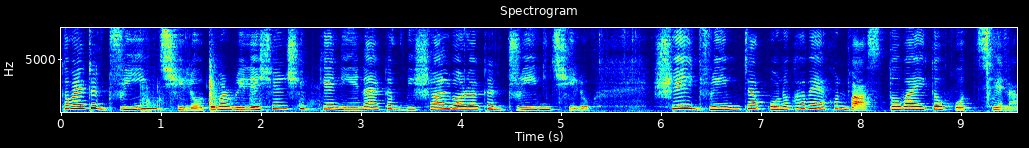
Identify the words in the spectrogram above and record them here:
তোমার একটা ড্রিম ছিল, তোমার রিলেশনশিপকে নিয়ে না একটা বিশাল বড় একটা ড্রিম ছিল। সেই ড্রিমটা কোনোভাবে এখন বাস্তবায়িত হচ্ছে না।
